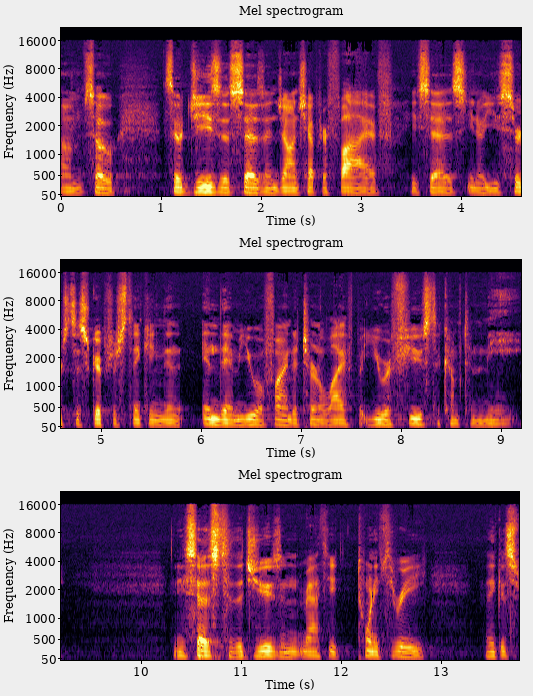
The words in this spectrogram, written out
Um, so, so Jesus says in John chapter 5, he says, You know, you search the scriptures thinking that in them you will find eternal life, but you refuse to come to me. And he says to the Jews in Matthew 23, I think it's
